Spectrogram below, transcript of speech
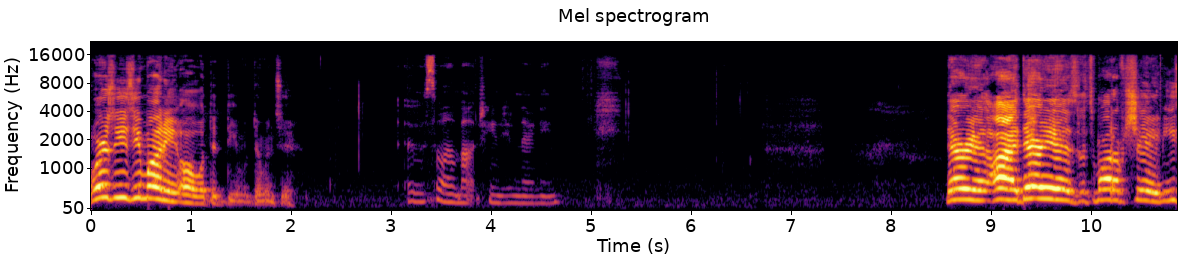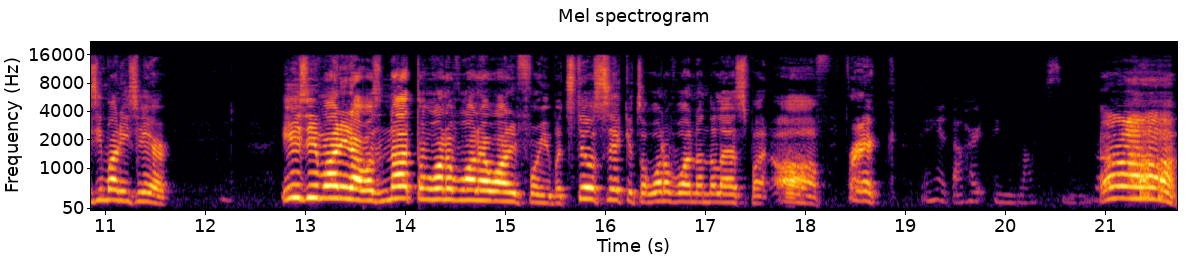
Where's easy money? Oh, what did Demon Demon say? It was someone about changing their name. There he is. All right, there he is. Let's mod up Shane. Easy money's here. Easy money. That was not the one of one I wanted for you, but still sick. It's a one of one nonetheless. But oh, frick. Dang it, the heart thing blocks me. Oh. Ah!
